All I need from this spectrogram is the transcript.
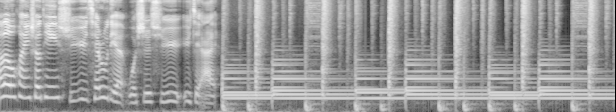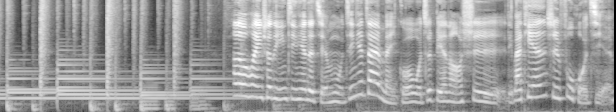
Hello，欢迎收听徐玉切入点，我是徐玉玉姐爱。Hello，欢迎收听今天的节目。今天在美国，我这边呢是礼拜天，是复活节。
